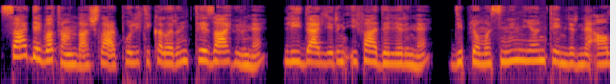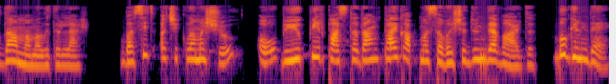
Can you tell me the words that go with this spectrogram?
Sade vatandaşlar politikaların tezahürüne, liderlerin ifadelerine, diplomasinin yöntemlerine aldanmamalıdırlar. Basit açıklama şu, o büyük bir pastadan pay kapma savaşı dün de vardı, bugün de.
